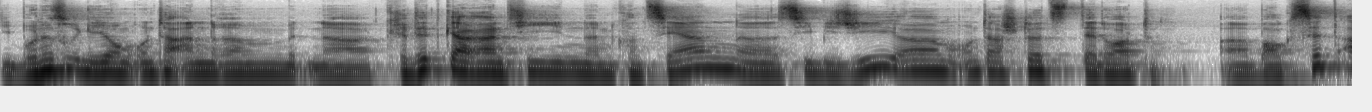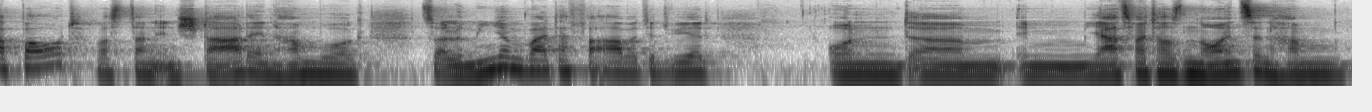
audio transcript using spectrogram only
die Bundesregierung unter anderem mit einer Kreditgarantie einen Konzern, äh, CBG, äh, unterstützt, der dort Bauxit abbaut, was dann in Stade in Hamburg zu Aluminium weiterverarbeitet wird. Und ähm, im Jahr 2019 haben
